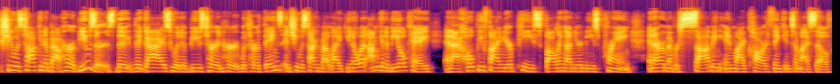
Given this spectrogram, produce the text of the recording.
she was talking about her abusers, the the guys who had abused her and her with her things, and she was talking about like, you know what, I'm going to be okay, and I hope you find your peace, falling on your knees praying. And I remember sobbing in my car, thinking to myself,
